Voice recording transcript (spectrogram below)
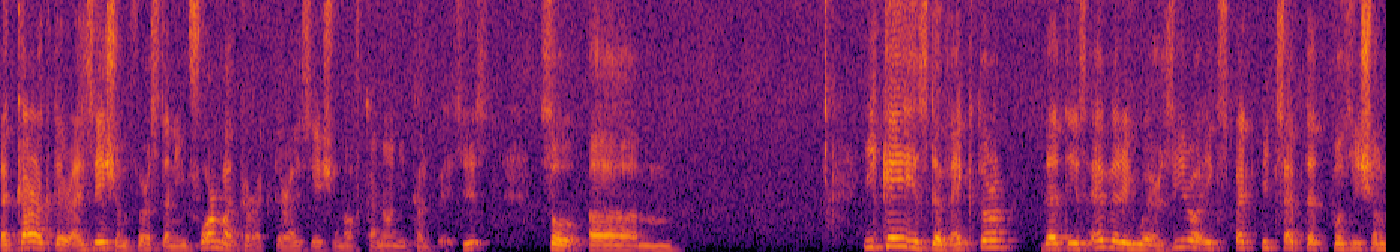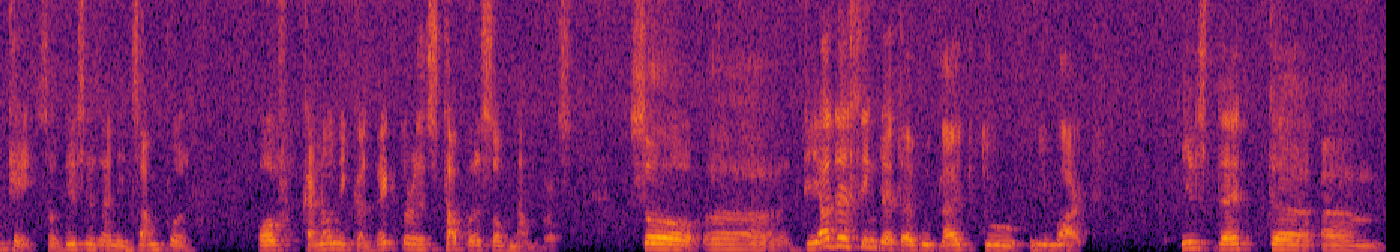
a characterization, first an informal characterization of canonical basis. So um, Ek is the vector that is everywhere zero expect, except at position k. So this is an example of canonical vectors, tuples of numbers. So uh, the other thing that I would like to remark is that uh, um,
